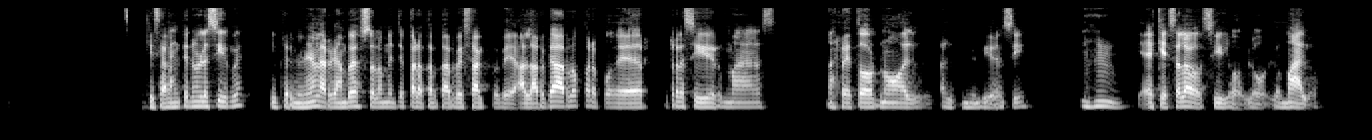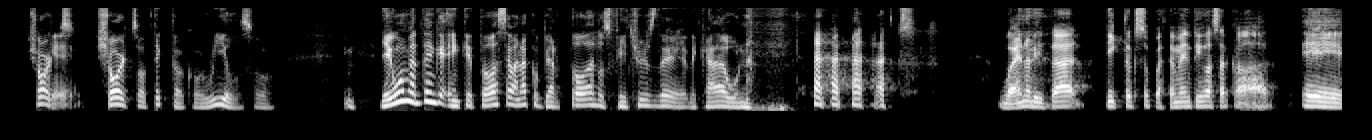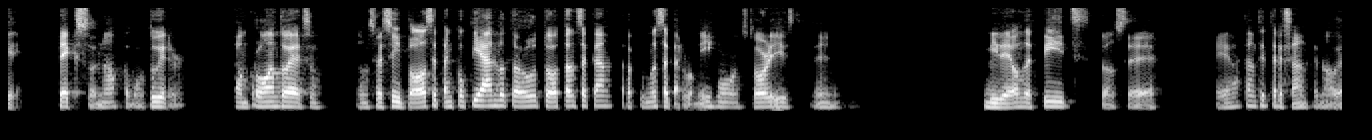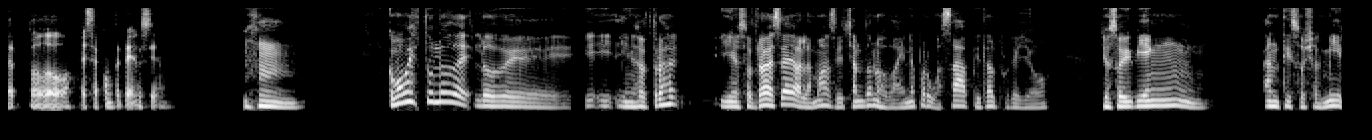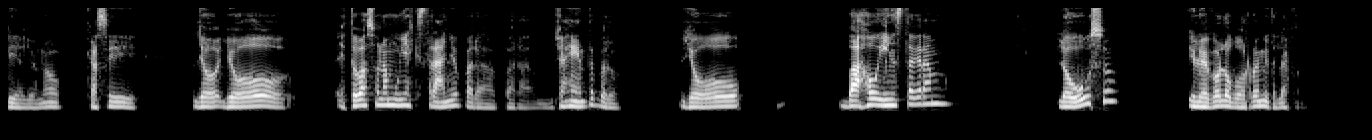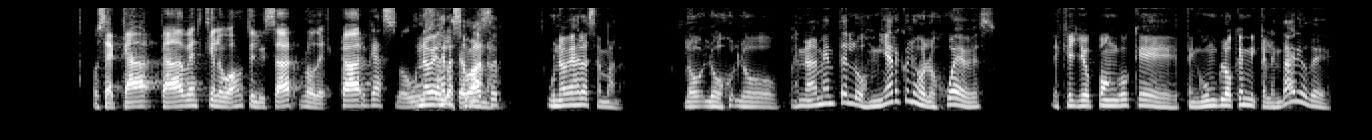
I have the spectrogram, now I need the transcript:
quizá la gente no le sirve y terminan alargando eso solamente para tratar de, exacto, de alargarlo para poder recibir más, más retorno al, al video en sí. Es que eso es lo, sí, lo, lo, lo malo. Shorts, shorts o TikTok o Reels. O... Llega un momento en que, en que todas se van a copiar todos los features de, de cada una. bueno, ahorita TikTok supuestamente iba a sacar eh, texto, ¿no? Como Twitter. Están probando eso. Entonces, sí, todos se están copiando, todos, todos están sacando, tratando de sacar lo mismo, stories, videos de feeds. Entonces, es bastante interesante, ¿no? Ver toda esa competencia. ¿Cómo ves tú lo de, lo de, y, nosotros, y nosotros a veces hablamos así echándonos vaina por WhatsApp y tal, porque yo, yo soy bien anti-social media, yo no, casi, yo, yo, esto va a sonar muy extraño para, para mucha gente, pero yo bajo Instagram, lo uso y luego lo borro de mi teléfono. O sea, cada, cada vez que lo vas a utilizar, lo descargas, lo usas. Una vez a la semana. Una vez a la semana. Lo, lo, lo, generalmente los miércoles o los jueves es que yo pongo que tengo un bloque en mi calendario de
